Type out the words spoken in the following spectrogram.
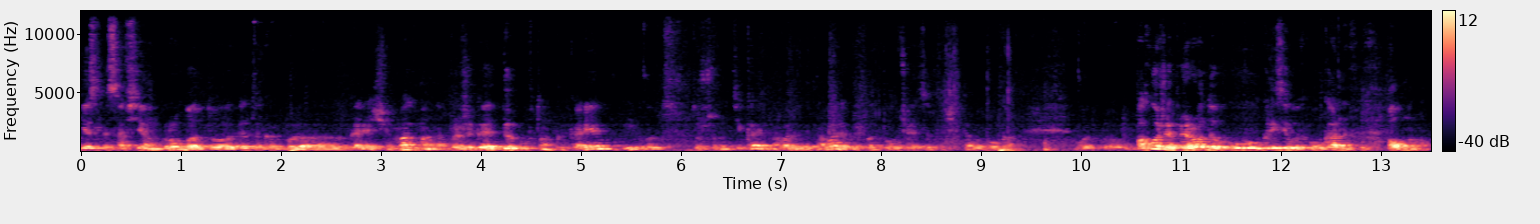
если совсем грубо, то это как бы горячая магма, она прожигает дырку в тонкой коре, и вот то, что натекает, наваливает, наваливает, вот получается это щитовой вулкан. Вот. Похожая природа у грязевых вулканов, полно.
